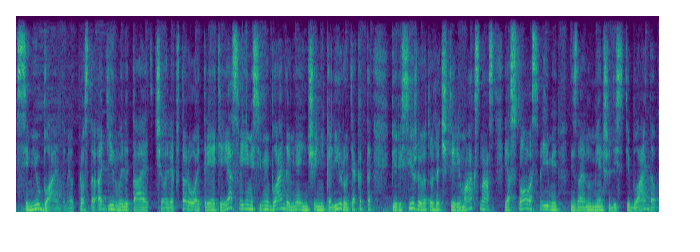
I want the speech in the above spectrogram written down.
с семью блайндами, вот просто один вылетает человек, второй, третий, я своими семью блайндами, меня ничего не калирует, я как-то пересиживаю, это уже 4 макс нас, я снова своими, не знаю, ну меньше 10 блайндов,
